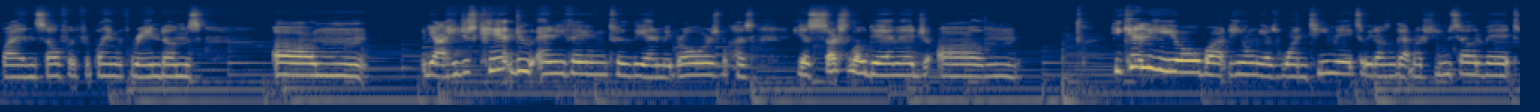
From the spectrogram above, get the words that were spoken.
by himself if you're playing with randoms. Um, yeah, he just can't do anything to the enemy brawlers because he has such low damage. Um, he can heal, but he only has one teammate, so he doesn't get much use out of it.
